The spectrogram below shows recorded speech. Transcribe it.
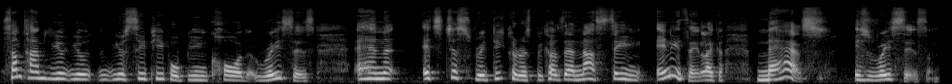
Sometimes you, you, you see people being called racist, and it's just ridiculous because they're not saying anything. Like mass is racism.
